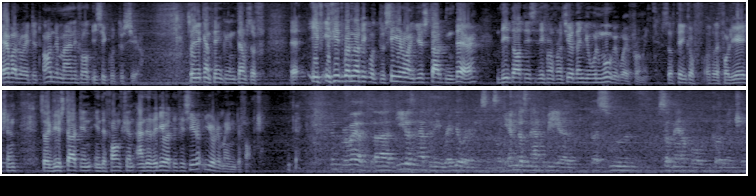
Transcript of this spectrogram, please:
evaluated on the manifold is equal to zero. So you can think in terms of, uh, if, if it were not equal to zero and you start in there, d dot is different from zero, then you will move away from it. So think of, of the foliation. So if you start in, in the function and the derivative is zero, you remain in the function. Okay. And Romeo, uh, D doesn't have to be regular in any sense. Like M doesn't have to be a, a smooth submanifold codimension.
